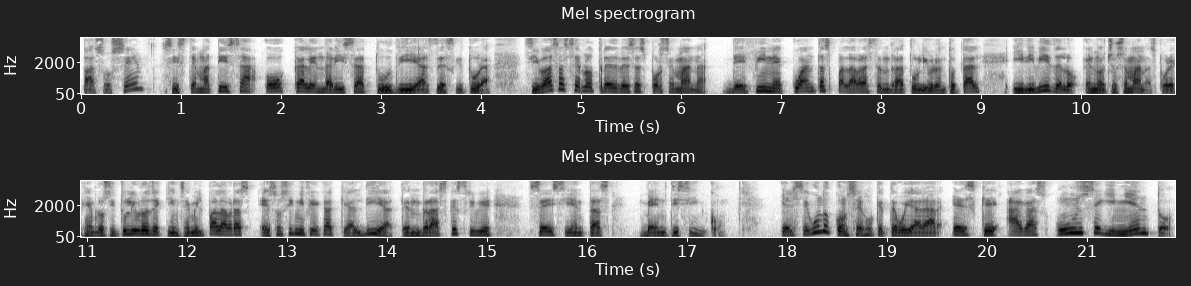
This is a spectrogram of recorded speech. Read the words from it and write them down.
Paso C, sistematiza o calendariza tus días de escritura. Si vas a hacerlo tres veces por semana, define cuántas palabras tendrá tu libro en total y divídelo en ocho semanas. Por ejemplo, si tu libro es de 15.000 palabras, eso significa que al día tendrás que escribir 625. El segundo consejo que te voy a dar es que hagas un seguimiento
